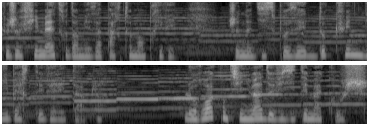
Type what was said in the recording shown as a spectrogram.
que je fis mettre dans mes appartements privés. Je ne disposais d'aucune liberté véritable. Le roi continua de visiter ma couche.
